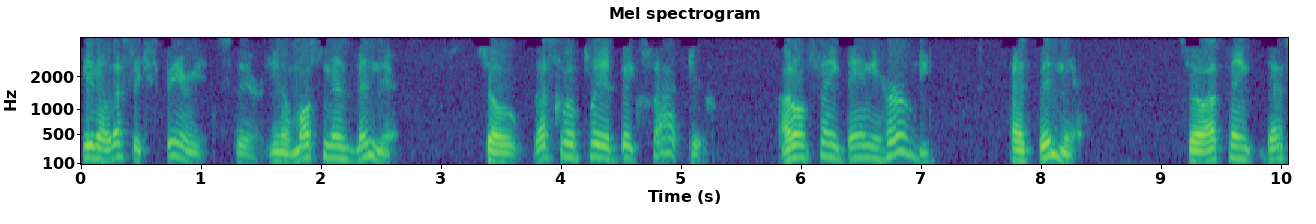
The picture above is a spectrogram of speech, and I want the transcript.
you know that's experience there. You know, Musselman's been there. So that's going to play a big factor. I don't think Danny Hurley has been there. So I think that's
